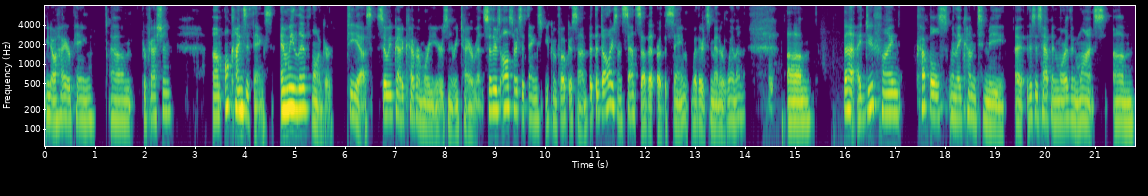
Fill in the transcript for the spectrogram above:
you know higher paying um, profession um, all kinds of things and we live longer ps so we've got to cover more years in retirement so there's all sorts of things you can focus on but the dollars and cents of it are the same whether it's men or women um, but I do find couples when they come to me, uh, this has happened more than once. Um,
